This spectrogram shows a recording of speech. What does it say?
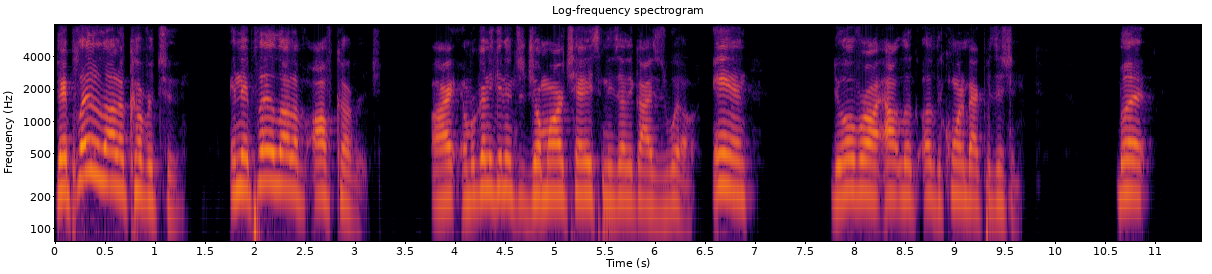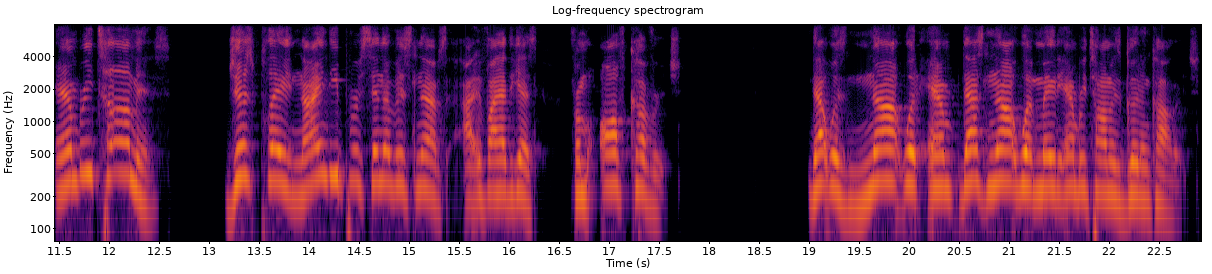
They play a lot of cover two, and they play a lot of off coverage. All right. And we're going to get into Ja'Marr Chase and these other guys as well. And the overall outlook of the cornerback position. But Ambry Thomas just played 90% of his snaps, if I had to guess, from off coverage. That was not what Am- that's not what made Ambry Thomas good in college.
